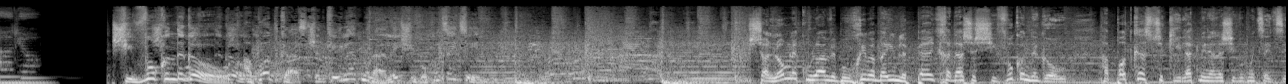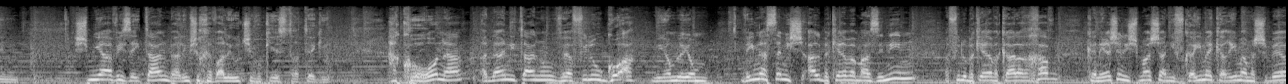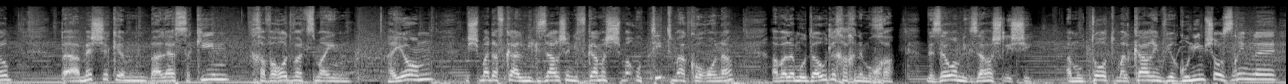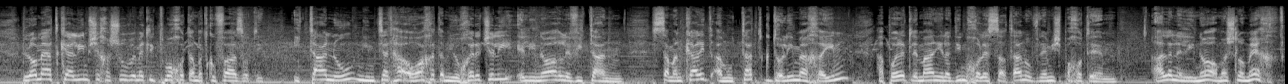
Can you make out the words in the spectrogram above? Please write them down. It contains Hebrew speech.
רדיו. שיווק on the go, הפודקאסט של קהילת מנהלי שיווק מצייצים. שלום לכולם וברוכים הבאים לפרק חדש של שיווק on the go, הפודקאסט של קהילת מנהלי שיווק מצייצים. שמי אבי זיתן, בעלים של חברה לייעוד שיווקי אסטרטגי. הקורונה עדיין איתנו ואפילו גואה מיום ליום. ואם נעשה משאל בקרב המאזינים, אפילו בקרב הקהל הרחב, כנראה שנשמע שהנפגעים העיקריים מהמשבר במשק הם בעלי עסקים, חברות ועצמאים. היום נשמע דווקא על מגזר שנפגע משמעותית מהקורונה, אבל המודעות לכך נמוכה, וזהו המגזר השלישי. עמותות, מלכ"רים וארגונים שעוזרים ללא מעט קהלים שחשוב באמת לתמוך אותם בתקופה הזאת. איתנו נמצאת האורחת המיוחדת שלי, אלינוער לויטן, סמנכ"לית עמותת גדולים מהחיים, הפועלת למען ילדים חולי סרטן ובני משפחותיהם. אהלן אלינוער, מה שלומך?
